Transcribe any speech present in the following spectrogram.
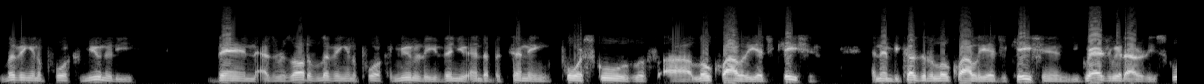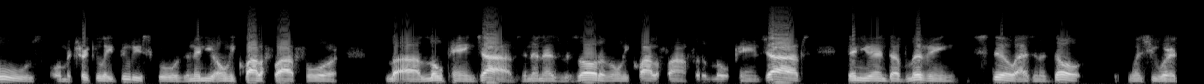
living in a poor community, then as a result of living in a poor community, then you end up attending poor schools with uh, low quality education and then because of the low quality education, you graduate out of these schools or matriculate through these schools, and then you only qualify for uh, low paying jobs. And then as a result of only qualifying for the low paying jobs, then you end up living still as an adult once you were a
